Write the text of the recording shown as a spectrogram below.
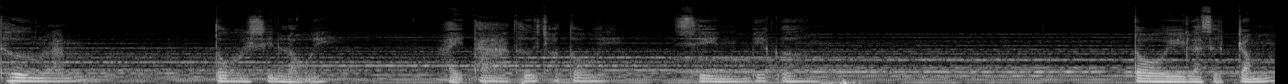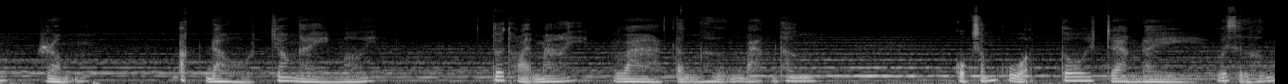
thương lắm. Tôi xin lỗi. Hãy tha thứ cho tôi. Xin biết ơn. Tôi là sự trống rỗng, bắt đầu cho ngày mới. Tôi thoải mái và tận hưởng bản thân. Cuộc sống của tôi tràn đầy với sự hứng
